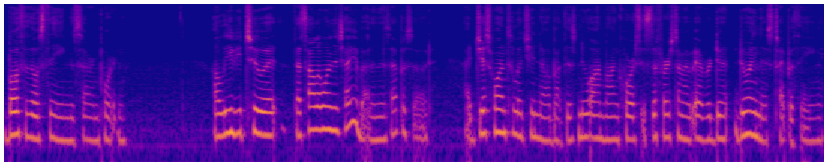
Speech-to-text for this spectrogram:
both of those things are important. I'll leave you to it. That's all I wanted to tell you about in this episode. I just wanted to let you know about this new online course. It's the first time I've ever do, doing this type of thing,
